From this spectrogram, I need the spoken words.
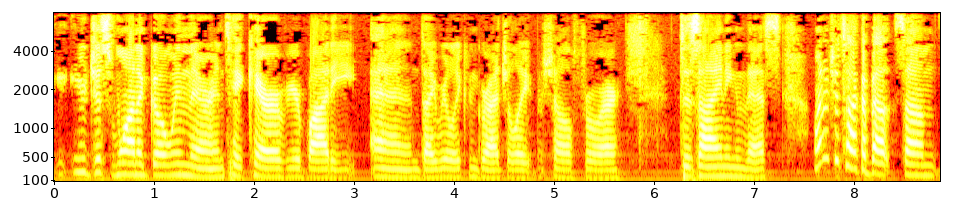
you just want to go in there and take care of your body. And I really congratulate Michelle for designing this. Why don't you talk about some,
